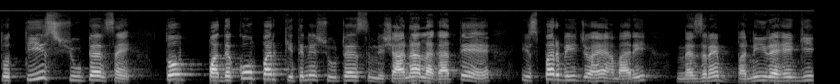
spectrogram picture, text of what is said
तो तीस शूटर्स हैं। तो पदकों पर कितने शूटर्स निशाना लगाते हैं, इस पर भी जो है हमारी नज़रें बनी रहेंगी।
